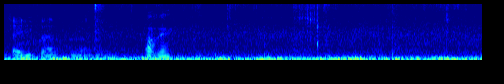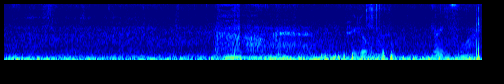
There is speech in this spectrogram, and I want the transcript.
It's eighty-five for all of it. Okay. Oh, Pick up my drink for him.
